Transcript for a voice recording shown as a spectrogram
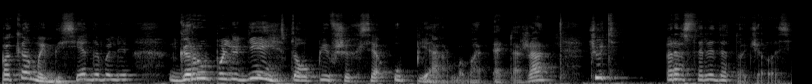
Пока мы беседовали, группа людей, толпившихся у первого этажа, чуть рассредоточилась.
